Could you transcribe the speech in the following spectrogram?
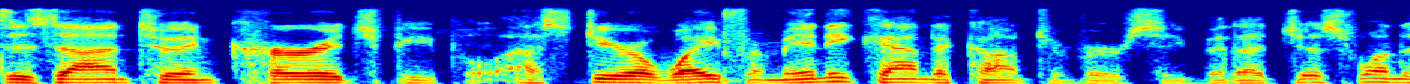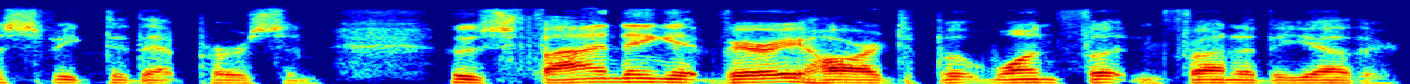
designed to encourage people. I steer away from any kind of controversy, but I just want to speak to that person who's finding it very hard to put one foot in front of the other.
